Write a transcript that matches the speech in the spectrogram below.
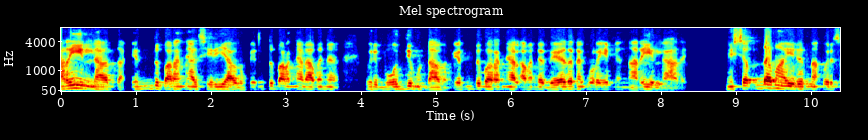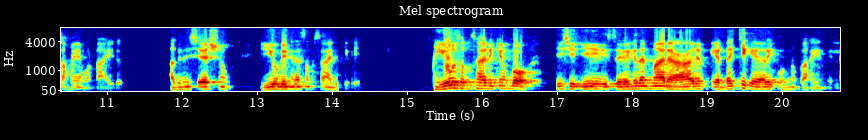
അറിയില്ലാത്ത എന്ത് പറഞ്ഞാൽ ശരിയാകും എന്തു പറഞ്ഞാൽ അവന് ഒരു ബോധ്യമുണ്ടാകും. എന്ത് പറഞ്ഞാൽ അവന്റെ വേദന കുറയും എന്നറിയില്ലാതെ നിശബ്ദമായിരുന്ന ഒരു സമയമുണ്ടായിരുന്നു. അതിനുശേഷം യോബ് ഇങ്ങനെ സംസാരിക്കുകയും? യോബ് സംസാരിക്കുമ്പോൾ ഈ ഈ സ്നേഹിതന്മാരാരും ഇടയ്ക്ക് കയറി ഒന്നും പറയുന്നില്ല.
